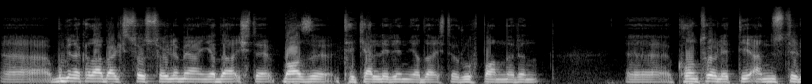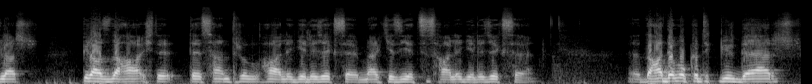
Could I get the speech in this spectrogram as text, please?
e, bugüne kadar belki söz söylemeyen ya da işte bazı tekellerin ya da işte ruhbanların kontrol ettiği endüstriler biraz daha işte decentral hale gelecekse, merkeziyetsiz hale gelecekse, e, daha demokratik bir değer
